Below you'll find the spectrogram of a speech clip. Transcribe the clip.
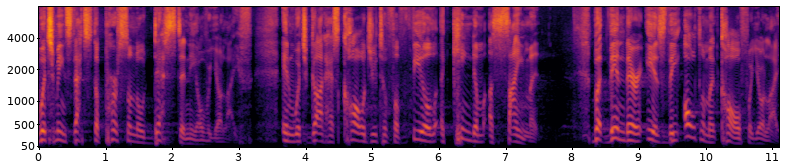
which means that's the personal destiny over your life in which God has called you to fulfill a kingdom assignment. But then there is the ultimate call for your life,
